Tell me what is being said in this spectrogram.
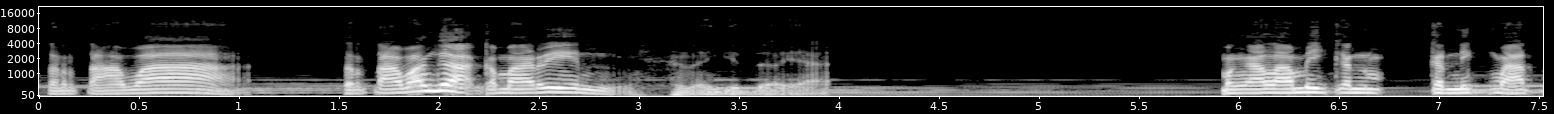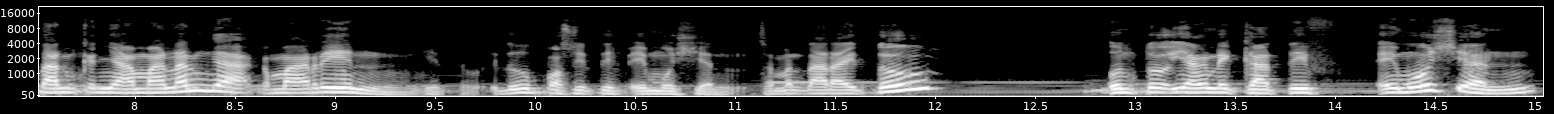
tertawa, tertawa nggak kemarin, nah, gitu ya. Mengalami kenikmatan, kenyamanan nggak kemarin, gitu. Itu positif emotion. Sementara itu untuk yang negatif emotion,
